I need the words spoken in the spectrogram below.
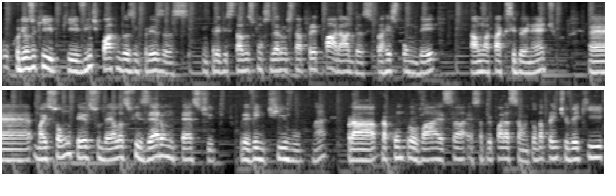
É, o curioso é que, que 24 das empresas entrevistadas consideram estar preparadas para responder a um ataque cibernético, é, mas só um terço delas fizeram um teste preventivo, né, para comprovar essa, essa preparação. Então dá para a gente ver que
